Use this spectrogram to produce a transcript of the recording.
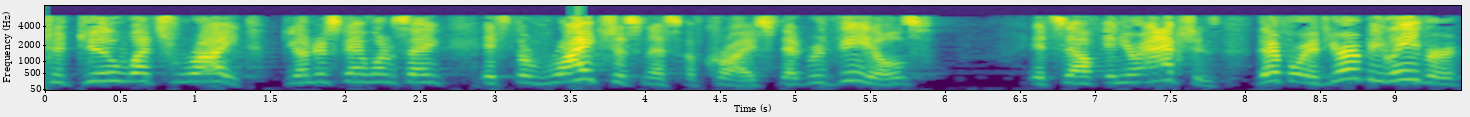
to do what's right. Do you understand what I'm saying? It's the righteousness of Christ that reveals itself in your actions. Therefore, if you're a believer,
